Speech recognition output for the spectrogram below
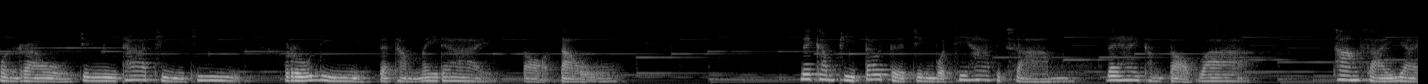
คนเราจึงมีท่าทีที่รู้ดีแต่ทำไม่ได้ต่อเตา ในคำพีเต้าเต๋อจริงบทที่ 53 ได้ให้คำตอบว่า ทางสายใหญ่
